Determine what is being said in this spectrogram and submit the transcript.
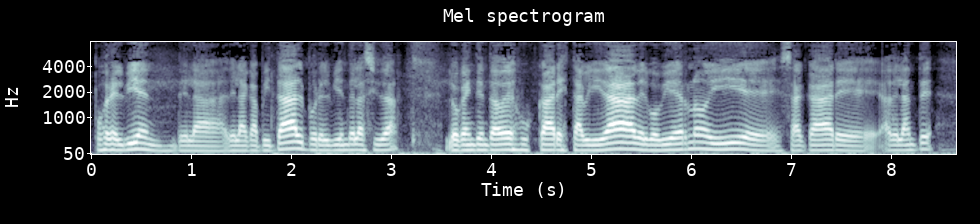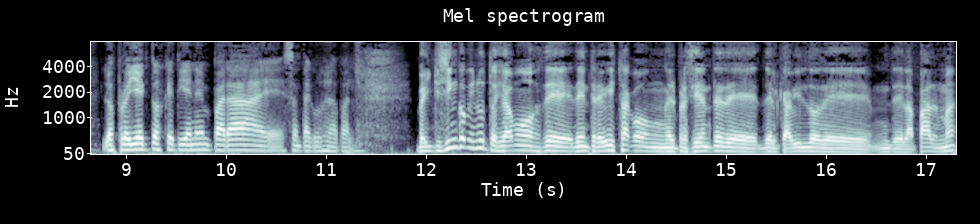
por el bien de la, de la capital, por el bien de la ciudad, lo que ha intentado es buscar estabilidad del gobierno y eh, sacar eh, adelante los proyectos que tienen para Santa Cruz de la Palma. 25 minutos llevamos de, entrevista con el presidente del Cabildo de, de La Palma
